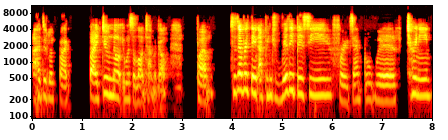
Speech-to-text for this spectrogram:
I had to look back, but I do know it was a long time ago. But since everything I've been really busy, for example, with tourney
